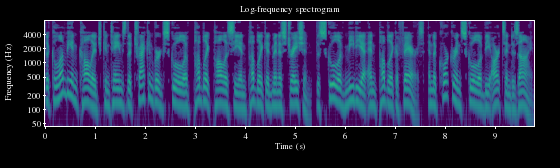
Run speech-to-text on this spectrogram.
The Columbian College contains the Trachtenberg School of Public Policy and Public Administration, the School of Media and Public Affairs, and the Corcoran School of the Arts and Design.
